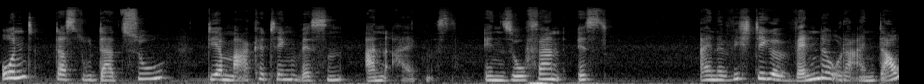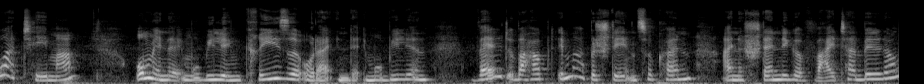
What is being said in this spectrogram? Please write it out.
und dass du dazu dir Marketingwissen aneignest. Insofern ist eine wichtige Wende oder ein Dauerthema, um in der Immobilienkrise oder in der Immobilienwelt überhaupt immer bestehen zu können, eine ständige Weiterbildung,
